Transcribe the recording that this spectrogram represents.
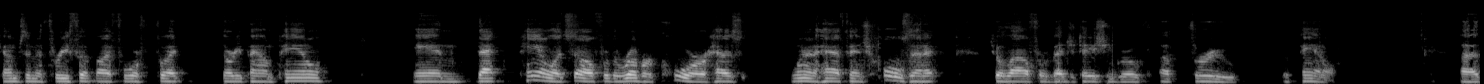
comes in a three foot by four foot, 30 pound panel. And that panel itself, or the rubber core, has one and a half inch holes in it to allow for vegetation growth up through the panel. Uh,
